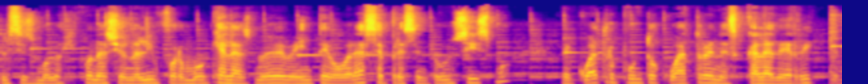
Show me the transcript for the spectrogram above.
el Sismológico Nacional informó que a las 9.20 horas se presentó un sismo de 4.4 en escala de Richter,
